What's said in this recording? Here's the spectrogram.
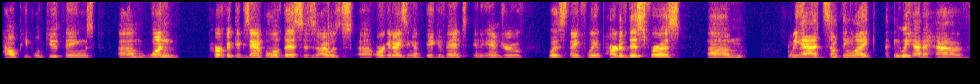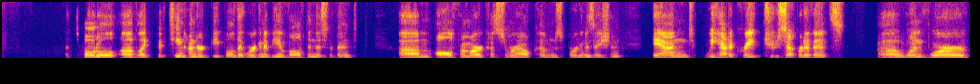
how people do things. Um, one perfect example of this is I was uh, organizing a big event, and Andrew was thankfully a part of this for us. Um, we had something like, I think we had to have a total of like 1,500 people that were going to be involved in this event, um, all from our customer outcomes organization. And we had to create two separate events, uh, one for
